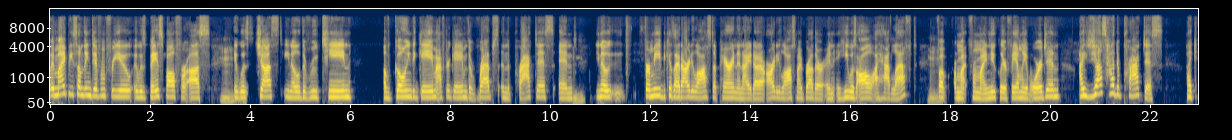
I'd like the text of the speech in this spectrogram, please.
it might be something different for you. It was baseball for us. Mhm. It was just, you know, the routine of going to game after game, the reps and the practice and Mhm. you know, for me because I'd already lost a parent and I'd uh, already lost my brother and he was all I had left Mhm. from from my from my nuclear family of origin, I just had to practice like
